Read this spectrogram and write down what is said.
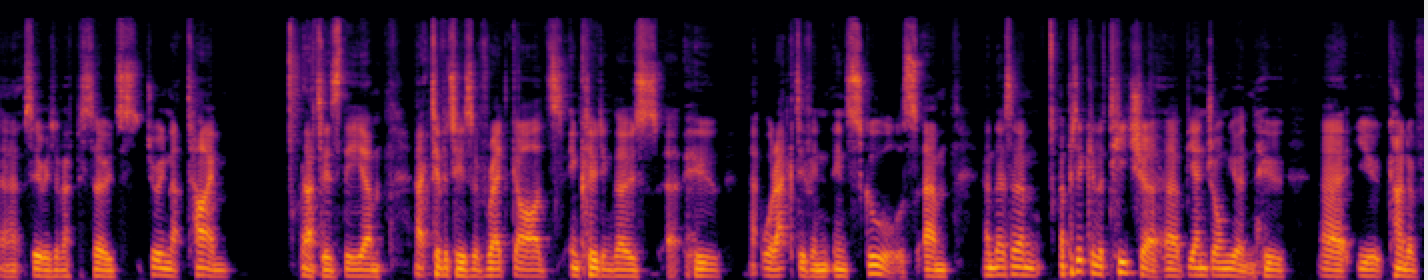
uh, series of episodes during that time. That is the um, activities of Red Guards, including those uh, who were active in, in schools. Um, and there's um, a particular teacher, uh, Bian Zhongyun, who uh, you kind of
